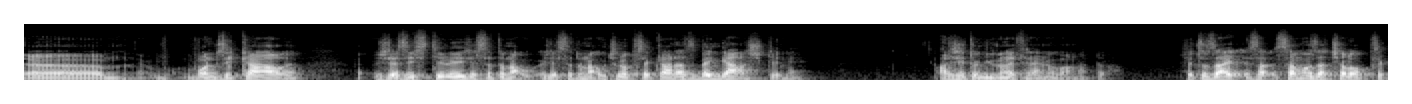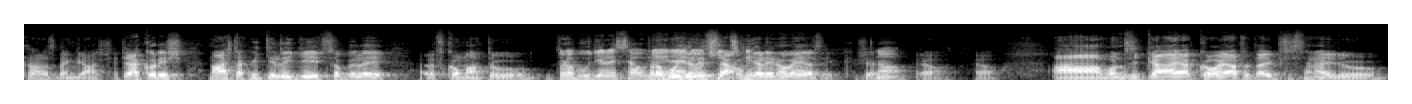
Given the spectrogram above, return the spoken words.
e, on říkal, že zjistili, že se, to na, že se to naučilo překládat z bengálštiny. Ale že to nikdo netrénoval na to. Že to za, za, samo začalo překládat z bengálštiny. To je jako když máš takový ty lidi, co byli v komatu. Probudili se a uměli, probudili se a uměli nový jazyk. Že? No. Jo, jo. A on říká, jako, já to tady přesně najdu,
